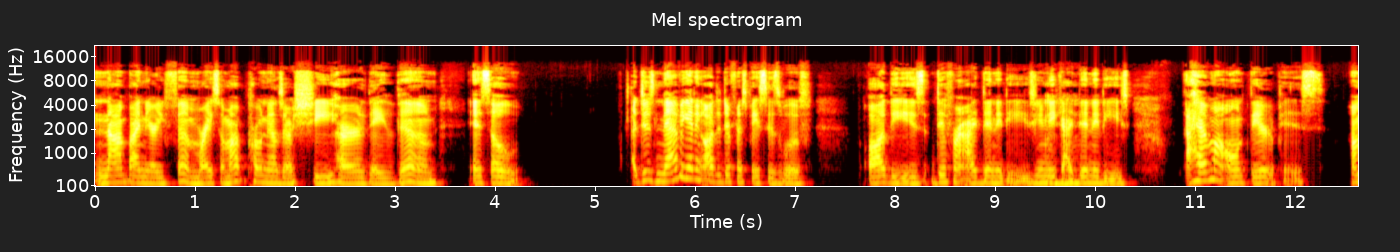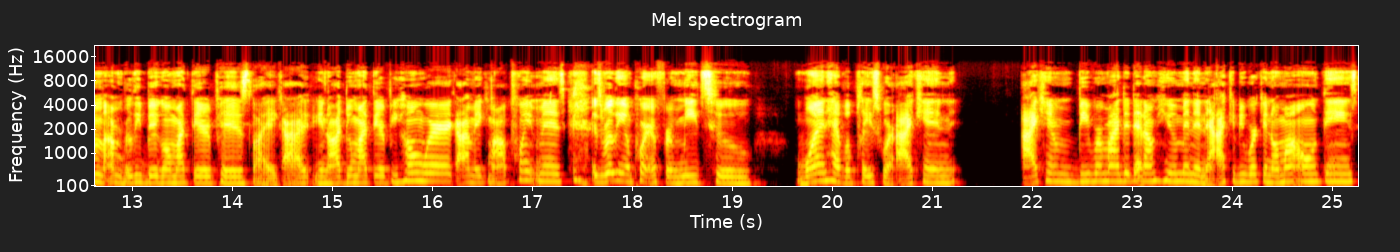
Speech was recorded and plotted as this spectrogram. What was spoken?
non binary femme, right? So my pronouns are she, her, they, them. And so just navigating all the different spaces with all these different identities, unique mm-hmm. identities. I have my own therapist. I'm I'm really big on my therapist. Like I, you know, I do my therapy homework. I make my appointments. It's really important for me to one have a place where I can I can be reminded that I'm human and I can be working on my own things,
